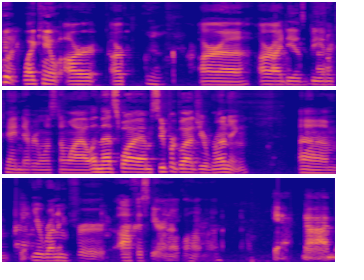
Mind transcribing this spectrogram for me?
why can't our our our uh, our ideas be entertained every once in a while, and that's why I'm super glad you're running. Um, you're running for office here in Oklahoma. Yeah, no, I'm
